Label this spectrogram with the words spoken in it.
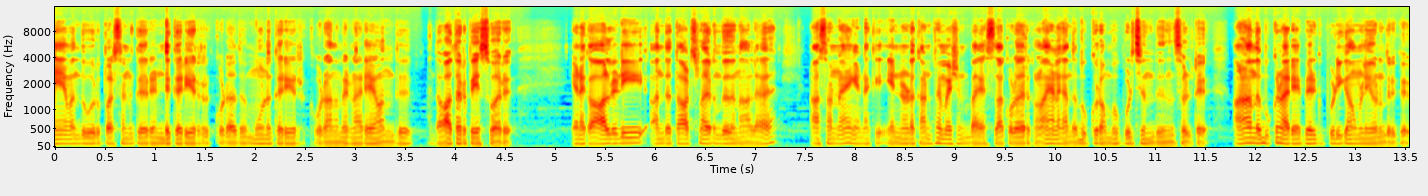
ஏன் வந்து ஒரு பர்சனுக்கு ரெண்டு கரியர் இருக்கக்கூடாது மூணு கரியர் இருக்கக்கூடாது அந்த மாதிரி நிறையா வந்து அந்த ஆத்தர் பேசுவார். எனக்கு ஆல்ரெடி அந்த தாட்ஸ்லாம் இருந்ததுனால நான் சொன்னேன் எனக்கு என்னோட கன்ஃபர்மேஷன் பயஸாக கூட இருக்கலாம். எனக்கு அந்த புக்கு ரொம்ப பிடிச்சிருந்ததுன்னு சொல்லிட்டு. ஆனால் அந்த புக்கு நிறைய பேருக்கு பிடிக்காமலேயும் இருந்திருக்கு.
